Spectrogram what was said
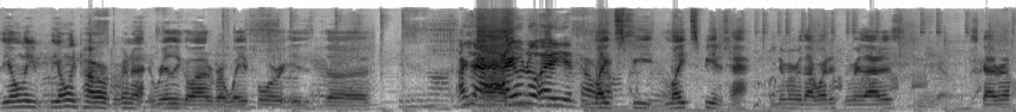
the only the only power up we're gonna really go out of our way for is the Actually, I, I don't know any of the power light speed light speed attack. You remember that what where that is? Skyrail?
